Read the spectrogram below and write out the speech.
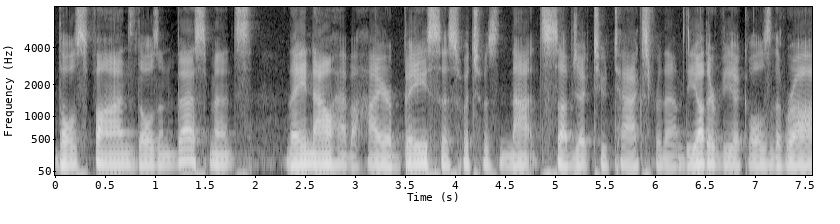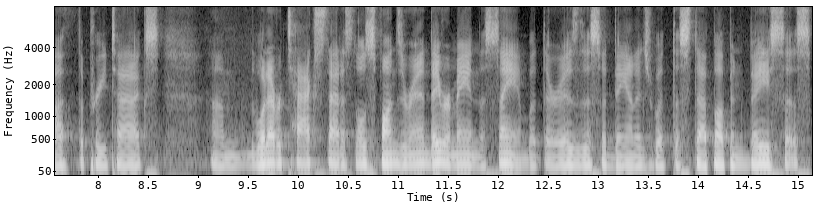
those funds, those investments, they now have a higher basis, which was not subject to tax for them. The other vehicles, the Roth, the pre tax, um, whatever tax status those funds are in, they remain the same, but there is this advantage with the step up in basis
